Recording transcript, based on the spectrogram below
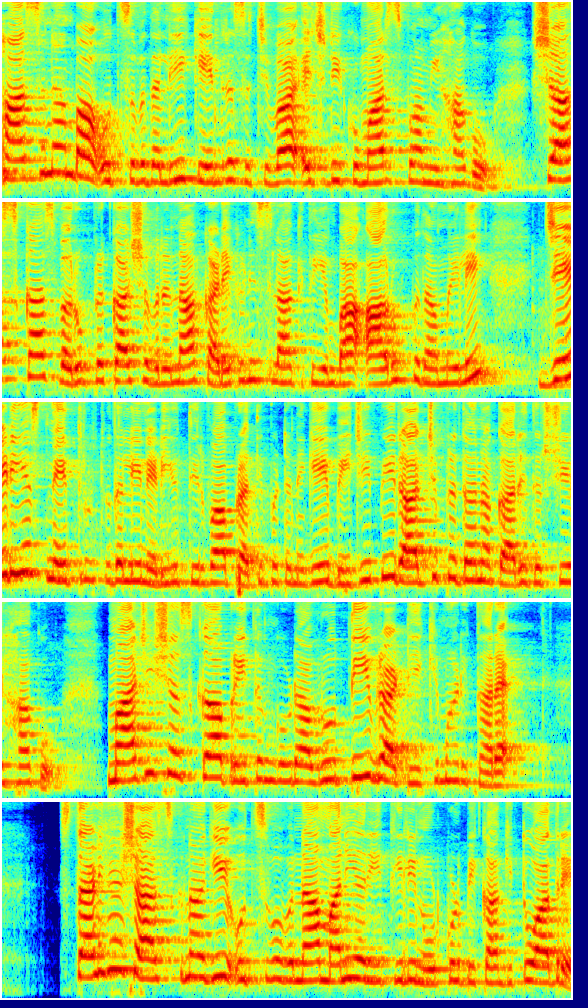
ಹಾಸನಾಂಬ ಉತ್ಸವದಲ್ಲಿ ಕೇಂದ್ರ ಸಚಿವ ಎಚ್ ಡಿ ಕುಮಾರಸ್ವಾಮಿ ಹಾಗೂ ಶಾಸಕ ಸ್ವರೂಪ್ ಪ್ರಕಾಶ್ ಅವರನ್ನು ಕಡೆಗಣಿಸಲಾಗಿದೆ ಎಂಬ ಆರೋಪದ ಮೇಲೆ ಜೆಡಿಎಸ್ ನೇತೃತ್ವದಲ್ಲಿ ನಡೆಯುತ್ತಿರುವ ಪ್ರತಿಭಟನೆಗೆ ಬಿಜೆಪಿ ರಾಜ್ಯ ಪ್ರಧಾನ ಕಾರ್ಯದರ್ಶಿ ಹಾಗೂ ಮಾಜಿ ಶಾಸಕ ಪ್ರೀತಂ ಗೌಡ ಅವರು ತೀವ್ರ ಟೀಕೆ ಮಾಡಿದ್ದಾರೆ. ಸ್ಥಳೀಯ ಶಾಸಕನಾಗಿ ಉತ್ಸವವನ್ನು ಮನೆಯ ರೀತಿಯಲ್ಲಿ ನೋಡ್ಕೊಳ್ಬೇಕಾಗಿತ್ತು, ಆದರೆ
